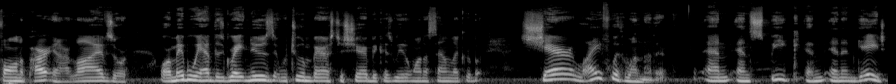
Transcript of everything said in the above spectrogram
falling apart in our lives or or maybe we have this great news that we're too embarrassed to share because we don't want to sound like we're share life with one another and and speak and, and engage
